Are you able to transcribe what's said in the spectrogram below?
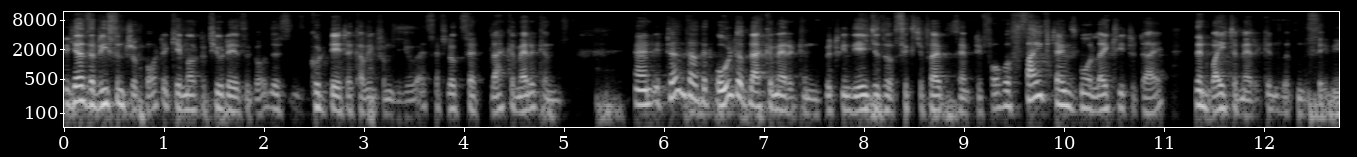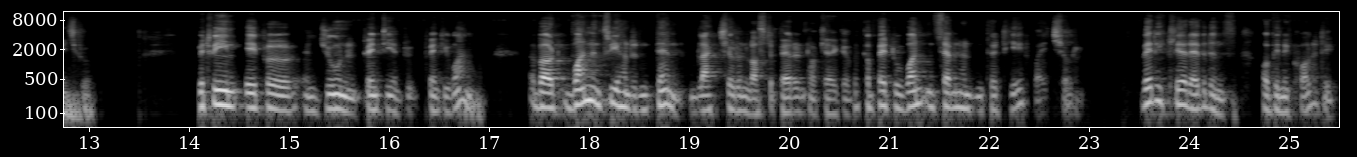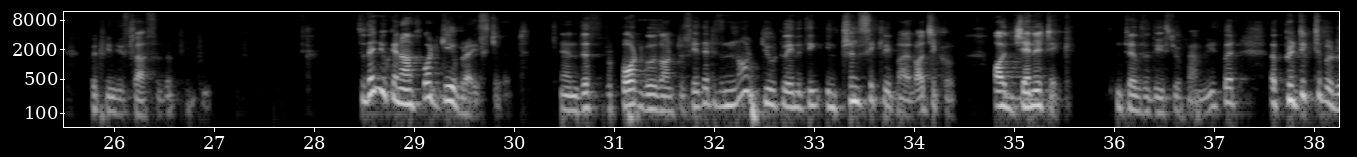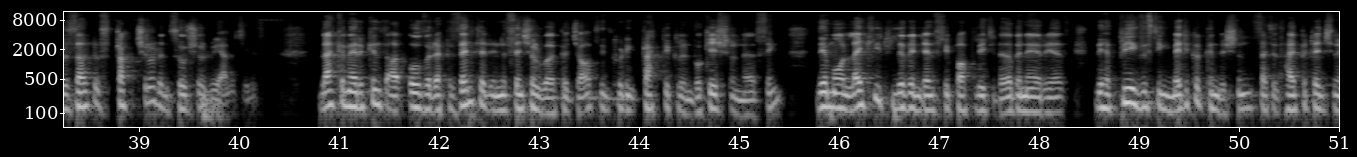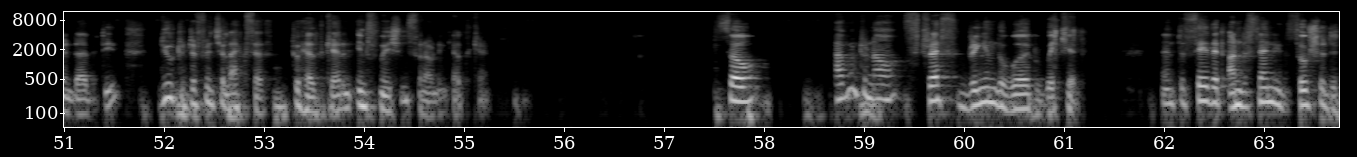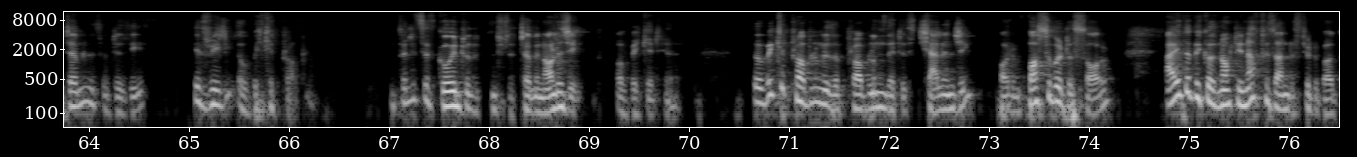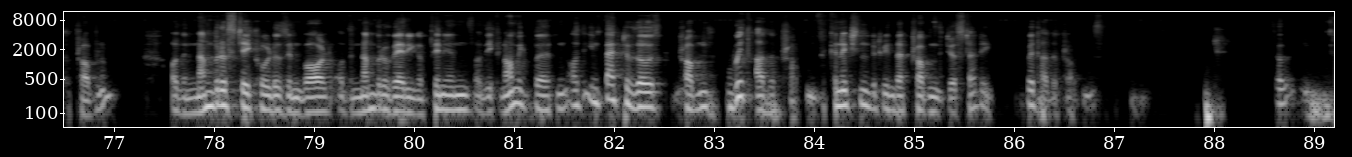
Here's a recent report. It came out a few days ago. This is good data coming from the US. It looks at Black Americans. And it turns out that older Black Americans between the ages of 65 and 74 were five times more likely to die than white Americans within the same age group. Between April and June and 20 and 21, about one in 310 Black children lost a parent or caregiver compared to one in 738 white children. Very clear evidence of inequality between these classes of people. So then you can ask what gave rise to it? And this report goes on to say that it's not due to anything intrinsically biological or genetic in terms of these two families, but a predictable result of structural and social realities. Black Americans are overrepresented in essential worker jobs, including practical and vocational nursing. They're more likely to live in densely populated urban areas. They have pre-existing medical conditions such as hypertension and diabetes due to differential access to healthcare and information surrounding healthcare. So I want to now stress, bring in the word wicked, and to say that understanding the social determinants of disease is really a wicked problem. So let's just go into the, into the terminology of wicked here. The wicked problem is a problem that is challenging or impossible to solve, either because not enough is understood about the problem, or the number of stakeholders involved, or the number of varying opinions, or the economic burden, or the impact of those problems with other problems, the connection between that problem that you're studying with other problems. So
